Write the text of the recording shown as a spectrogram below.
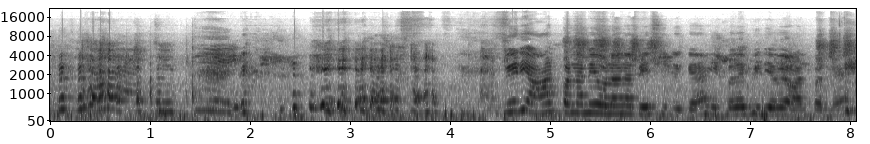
வீடியோ ஆன் பண்ணாமே இவ்வளோ நான் பேசிட்டு இருக்கேன். இப்போதான் வீடியோவே ஆன் பண்ணேன்.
